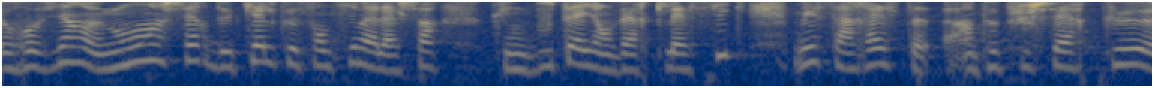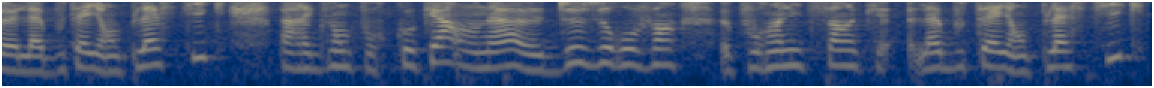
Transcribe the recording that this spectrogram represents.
euh, revient moins cher de quelques centimes à l'achat qu'une bouteille en verre classique, mais ça reste un peu plus cher que la bouteille en plastique. Par exemple pour Coca, on a euh, 2,20 euros pour 1,5 litre la bouteille en plastique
